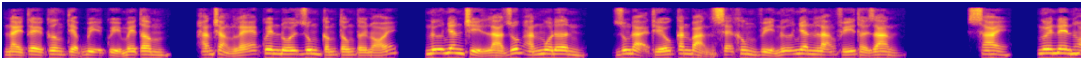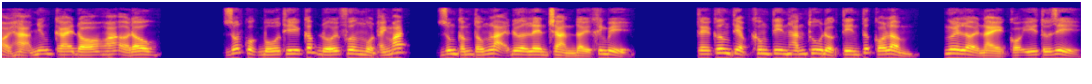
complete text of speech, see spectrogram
này tề cương tiệp bị quỷ mê tâm, hắn chẳng lẽ quên đối dung cấm tống tới nói, nữ nhân chỉ là giúp hắn mua đơn, dung đại thiếu căn bản sẽ không vì nữ nhân lãng phí thời gian. Sai, ngươi nên hỏi hạ những cái đó hóa ở đâu. Rốt cuộc bố thi cấp đối phương một ánh mắt, dung cấm tống lại đưa lên tràn đầy khinh bỉ. Tề cương tiệp không tin hắn thu được tin tức có lầm, ngươi lời này có ý tứ gì?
